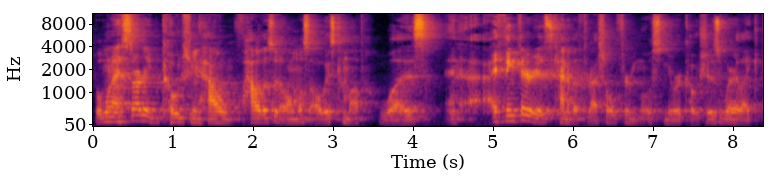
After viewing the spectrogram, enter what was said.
But when I started coaching, how how this would almost always come up was, and I think there is kind of a threshold for most newer coaches where like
